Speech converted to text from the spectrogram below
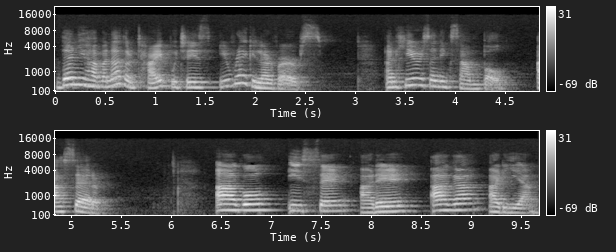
Then you have another type which is irregular verbs. And here's an example. Hacer. Hago, hice, haré, haga, haría.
